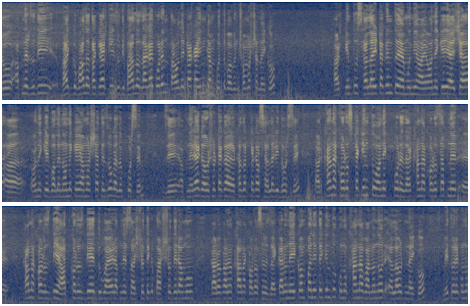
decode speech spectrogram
তো আপনার যদি ভাগ্য ভালো থাকে আর কি, যদি ভালো জায়গায় পড়েন, তাহলে টাকা ইনকাম করতে পারবেন, সমস্যা নাই কো। আর কিন্তু স্যালারিটা কিন্তু এমনই হয়, অনেকেই আয়সা অনেকেই বলেন, অনেকেই আমার সাথে যোগাযোগ করছেন যে, আপনার এগারোশো টাকা, এক হাজার টাকা স্যালারি ধরছে। আর খানা খরচটা কিন্তু অনেক পড়ে যায়। খানা খরচ আপনার খানা খরচ দিয়ে, হাত খরচ দিয়ে দুবাইয়ের আপনার চারশো থেকে পাঁচশো দেরামও কারও কারও খানা খরচ হয়ে যায়। কারণ এই কোম্পানিতে কিন্তু কোনো খানা বানানোর অ্যালাউড নাই কো। ভেতরে কোনো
